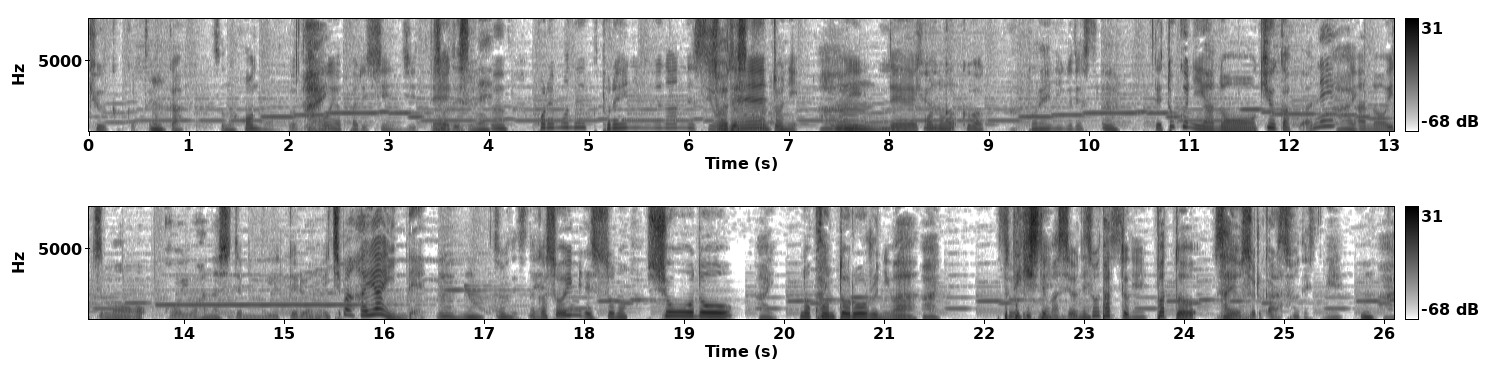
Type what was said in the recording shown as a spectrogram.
嗅覚というか、うん、その本能の部分をやっぱり信じて、はい、そうですね。うん。これもね、トレーニングなんですよね。そうです、本当に。はい。うん、で、この嗅覚はトレーニングです。うん。で、特にあの、嗅覚はね、はい、あの、いつもこういうお話でも言ってる、あの、一番早いんで。うんうん。そうですね。だからそういう意味で、その、衝動のコントロールには、はい、適してますよね。ねパッと、パッと作用するから。そうですね。うん。は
